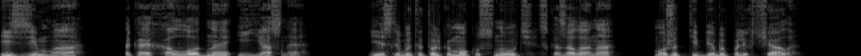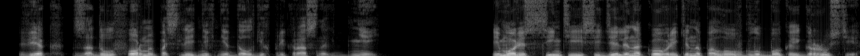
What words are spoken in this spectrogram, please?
И зима, такая холодная и ясная. «Если бы ты только мог уснуть», — сказала она, может, тебе бы полегчало. Век задул формы последних недолгих прекрасных дней. И Морис с Синтией сидели на коврике на полу в глубокой грусти,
